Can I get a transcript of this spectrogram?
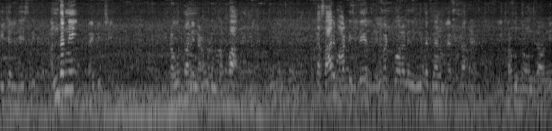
టీచర్లు చేసి అందరినీ రైపించి ప్రభుత్వాన్ని నడపడం తప్ప ఒక్కసారి మాటిస్తే ఇస్తే నిలబెట్టుకోవాలనేది ఇంగిత జ్ఞానం లేకుండా ఈ ప్రభుత్వం ఉంది కాబట్టి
